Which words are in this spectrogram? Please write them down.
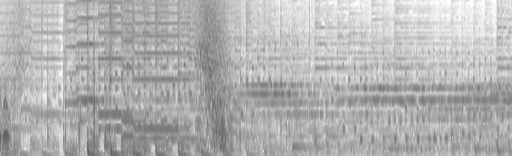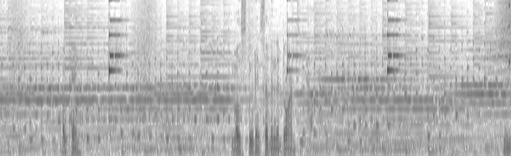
Room. Okay. Most students live in the dorms, you know. Hmm.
